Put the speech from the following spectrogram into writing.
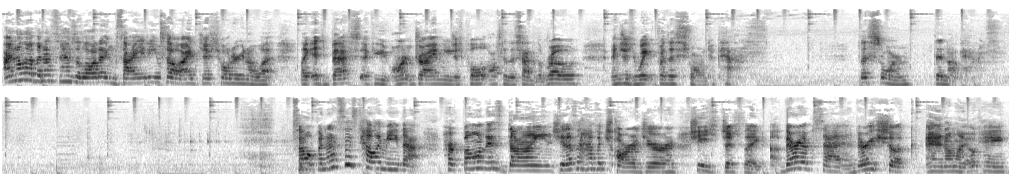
I know that Vanessa has a lot of anxiety, so I just told her, you know what, like it's best if you aren't driving, you just pull off to the side of the road and just wait for the storm to pass. The storm did not pass. So Vanessa's telling me that her phone is dying. She doesn't have a charger. She's just like very upset and very shook. And I'm like, okay,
